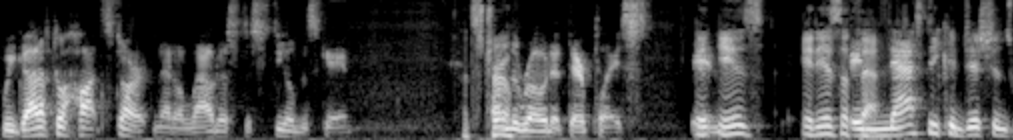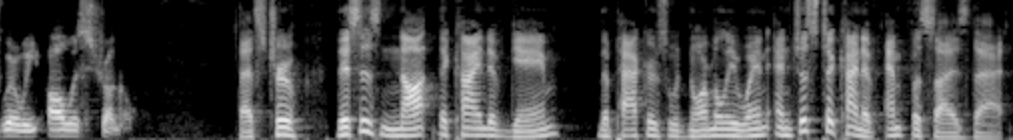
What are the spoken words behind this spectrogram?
we got off to a hot start and that allowed us to steal this game That's true. on the road at their place. It is. It is a in theft. nasty conditions where we always struggle. That's true. This is not the kind of game the Packers would normally win. And just to kind of emphasize that,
